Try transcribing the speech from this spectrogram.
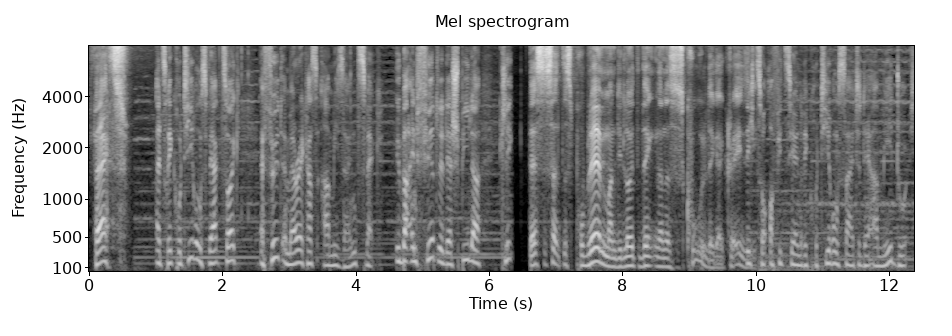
Facts. Als Rekrutierungswerkzeug erfüllt America's Army seinen Zweck. Über ein Viertel der Spieler klicken Das ist halt das Problem, Mann. Die Leute denken dann, das ist cool, Digga, crazy. sich zur offiziellen Rekrutierungsseite der Armee durch.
